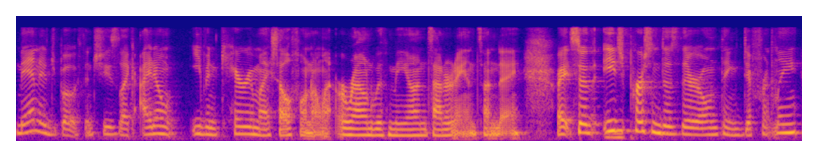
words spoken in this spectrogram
manage both? And she's like, I don't even carry my cell phone around with me on Saturday and Sunday, right? So each mm-hmm. person does their own thing differently.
